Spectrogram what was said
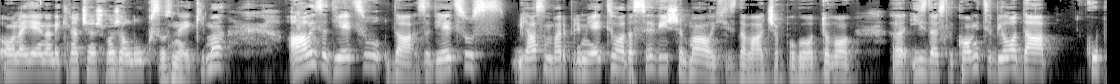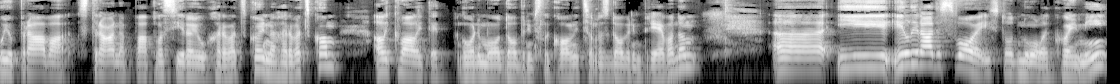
ona je na neki način još možda luksuz nekima, ali za djecu, da, za djecu, ja sam bar primijetila da sve više malih izdavača pogotovo e, izdaje slikovnice, bilo da kupuju prava strana pa plasiraju u Hrvatskoj, na hrvatskom, ali kvalitet, govorimo o dobrim slikovnicama s dobrim prijevodom. E, i, ili rade svoje isto od nule koji mi.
